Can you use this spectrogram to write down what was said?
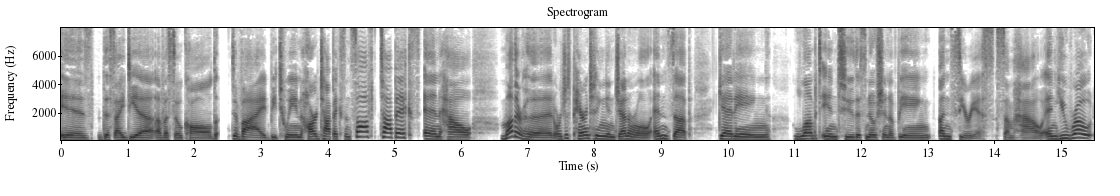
is this idea of a so called divide between hard topics and soft topics, and how motherhood or just parenting in general ends up getting lumped into this notion of being unserious somehow. And you wrote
